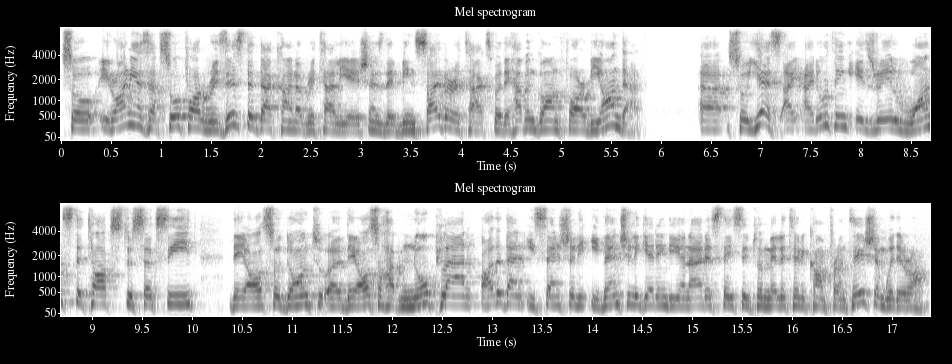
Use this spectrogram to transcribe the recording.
So Iranians have so far resisted that kind of retaliations. They've been cyber attacks, but they haven't gone far beyond that. Uh, so yes, I, I, don't think Israel wants the talks to succeed. They also don't. Uh, they also have no plan other than essentially eventually getting the United States into a military confrontation with Iran.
